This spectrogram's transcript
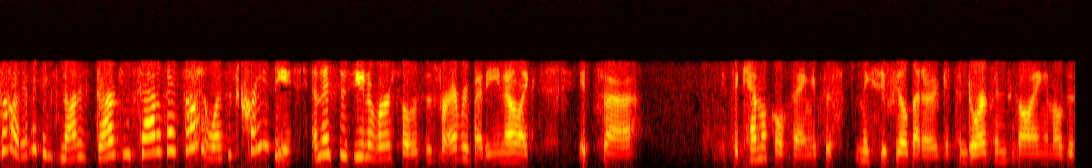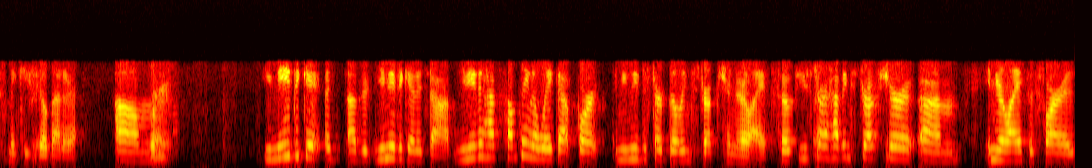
God, everything's not as dark and sad as I thought it was. It's crazy, and this is universal. This is for everybody. You know, like it's uh it's a chemical thing. It just makes you feel better. It gets endorphins going, and it'll just make you feel better. Um, right. you need to get a, other you need to get a job. You need to have something to wake up for, and you need to start building structure in your life. So if you start having structure um, in your life as far as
